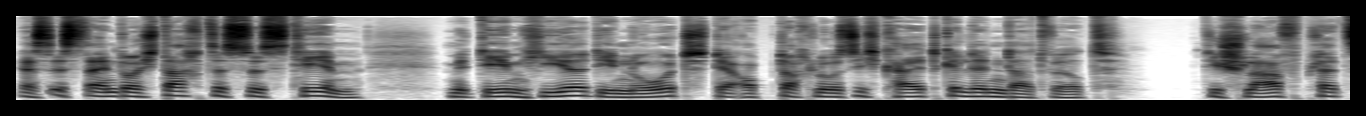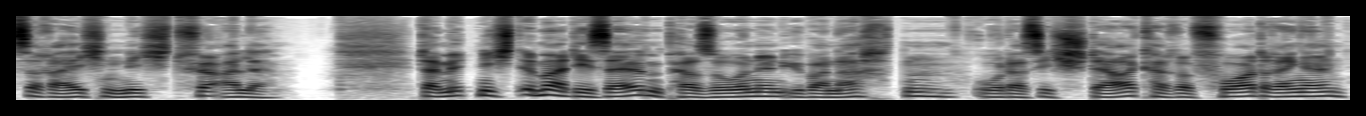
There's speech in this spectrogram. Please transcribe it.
Es ist ein durchdachtes System, mit dem hier die Not der Obdachlosigkeit gelindert wird. Die Schlafplätze reichen nicht für alle. Damit nicht immer dieselben Personen übernachten oder sich stärkere vordrängeln,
